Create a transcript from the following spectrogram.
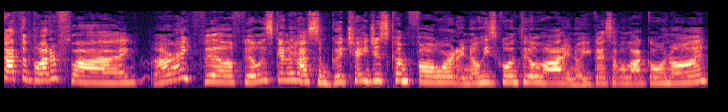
got the butterfly. All right, Phil. Phil is going to have some good changes come forward. I know he's going through a lot. I know you guys have a lot going on.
